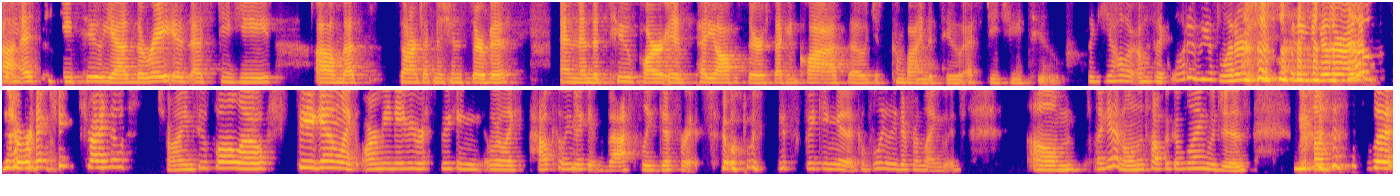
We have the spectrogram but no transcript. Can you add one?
Uh, STG2, yeah. The rate is STG. Um, that's sonar technician surface. And then the two part is petty officer second class. So just combine the two, STG2. Like y'all are, I was like, what are these letters she's putting together? I know this is a ranking trying to trying to follow. See again, like Army Navy, we're speaking, we're like, how can we make it vastly different? So we're speaking a completely different language. Um, again, on the topic of languages. Um, but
